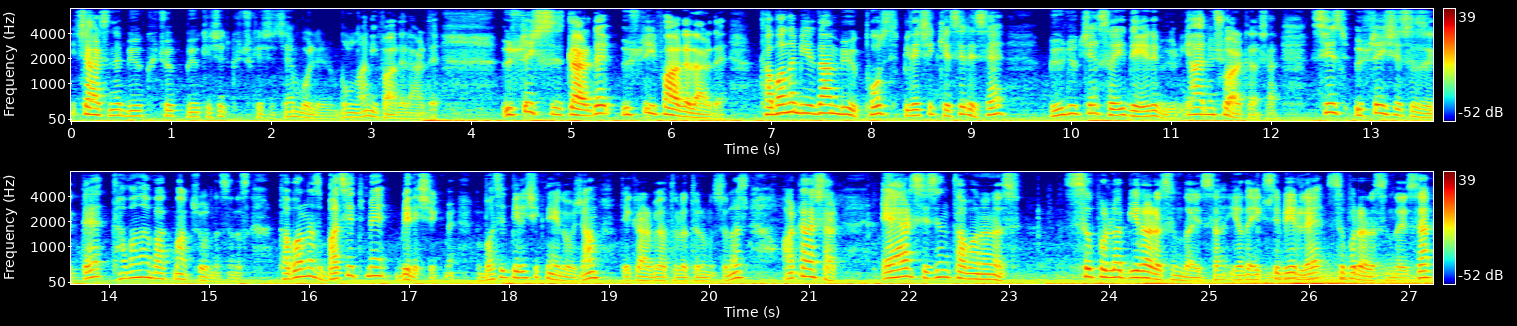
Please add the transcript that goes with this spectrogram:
İçerisinde büyük küçük, büyük eşit, küçük eşit sembolleri bulunan ifadelerde. Üstü eşitsizliklerde, üstü ifadelerde tabanı birden büyük pozitif bileşik kesir ise büyüdükçe sayı değeri büyür. Yani şu arkadaşlar. Siz üstü eşitsizlikte tabana bakmak zorundasınız. Tabanınız basit mi, bileşik mi? Basit bileşik neydi hocam? Tekrar bir hatırlatır mısınız? Arkadaşlar eğer sizin tabanınız 0 ile 1 arasındaysa ya da eksi 1 ile 0 arasındaysa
